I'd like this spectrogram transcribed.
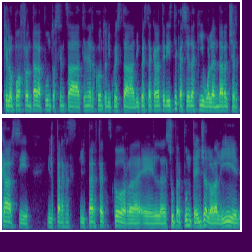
che lo può affrontare appunto senza tener conto di questa, di questa caratteristica, sia da chi vuole andare a cercarsi il, perf- il, perfect score e il super punteggio, allora lì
